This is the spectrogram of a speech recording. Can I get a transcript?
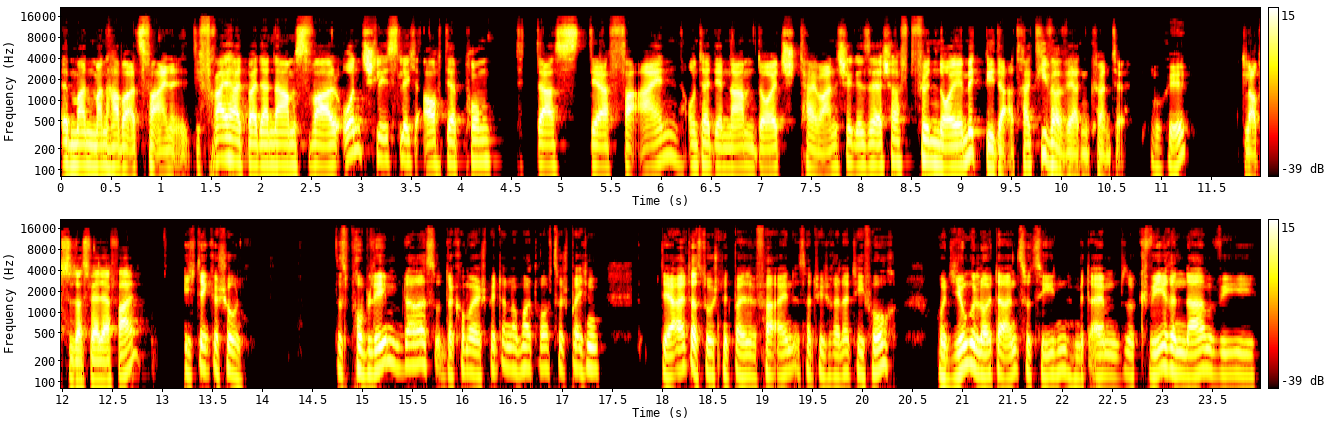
Man, man habe als Verein die Freiheit bei der Namenswahl und schließlich auch der Punkt, dass der Verein unter dem Namen Deutsch-Taiwanische Gesellschaft für neue Mitglieder attraktiver werden könnte. Okay. Glaubst du, das wäre der Fall? Ich denke schon. Das Problem da ist, und da kommen wir ja später nochmal drauf zu sprechen, der Altersdurchschnitt bei dem Verein ist natürlich relativ hoch und junge Leute anzuziehen mit einem so queren Namen wie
